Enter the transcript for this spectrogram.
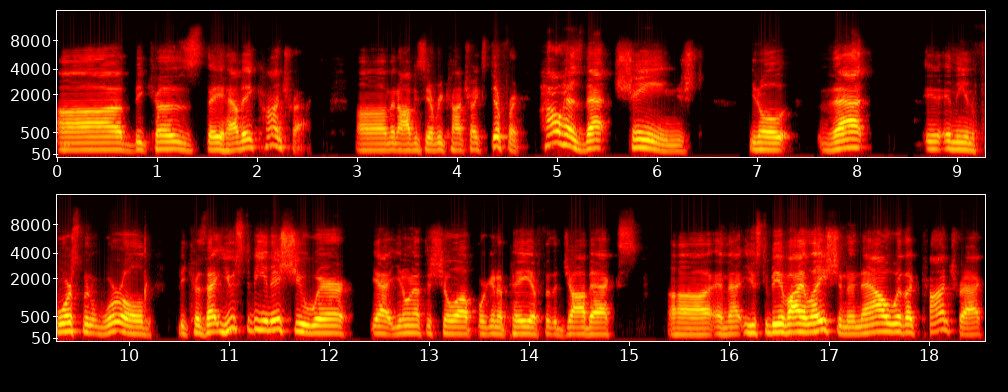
uh, because they have a contract. Um, and obviously, every contract's different. How has that changed? You know, that in, in the enforcement world, because that used to be an issue where, yeah, you don't have to show up. We're going to pay you for the job X. Uh, and that used to be a violation. And now with a contract,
